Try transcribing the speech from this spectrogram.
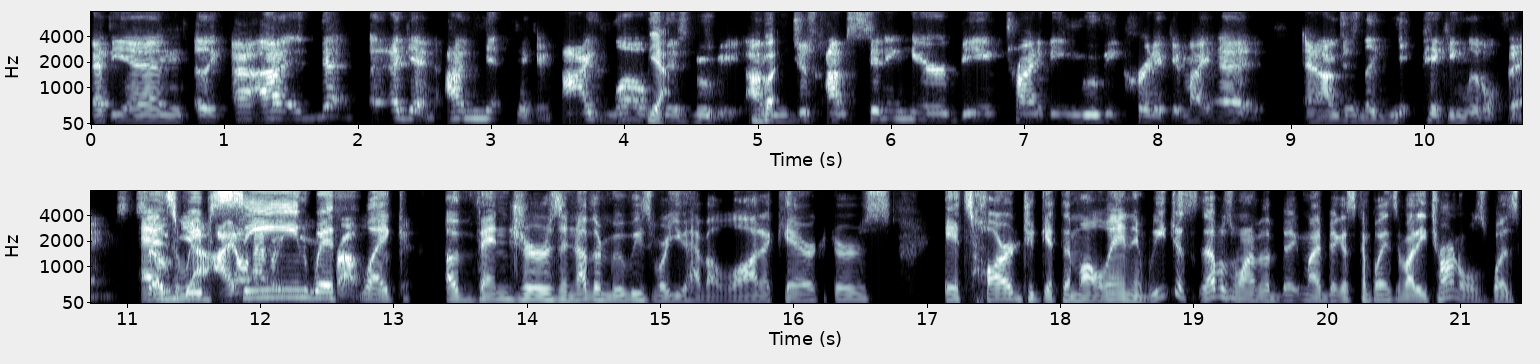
at the end. Like, I, I that again, I'm nitpicking. I love Yeah, this movie. I'm but- just, I'm sitting here being trying to be movie critic in my head, and I'm just like nitpicking little things. So, as yeah, we've I don't have a seen with like it. Avengers and other movies where you have a lot of characters, it's hard to get them all in. And we just that was one of the big my biggest complaints about Eternals was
